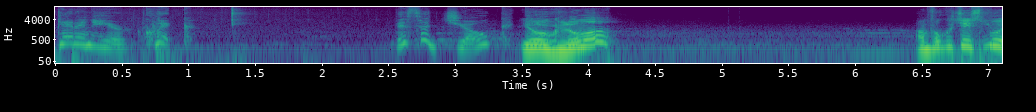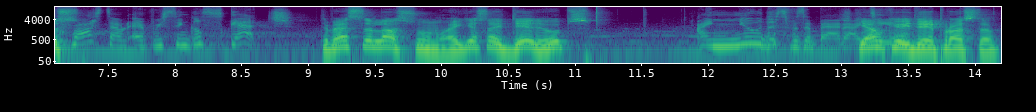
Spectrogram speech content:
Get in here, quick. This a joke? E o glumă? Am făcut ce ai You spus. crossed out every single sketch. Trebuia să las unul. I guess I did, oops. I knew this was a bad idea. Știam că e o idee proastă.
